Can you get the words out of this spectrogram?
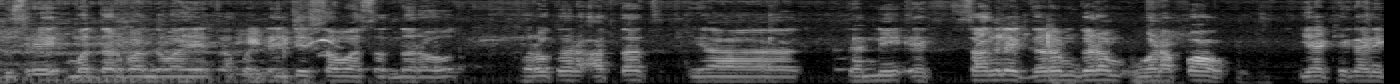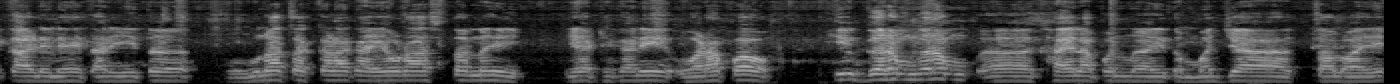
दुसरे मतदार बांधव आहेत. आपण त्यांचे संवाद साधणार आहोत. खरोखर आत्ताच या त्यांनी एक चांगले गरम गरम वडापाव या ठिकाणी काढलेले आहेत. आणि इथं उन्हाचा कडाका एवढा असतानाही या ठिकाणी वडापाव ही गरम गरम खायला पण इथं मज्जा चालू आहे.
